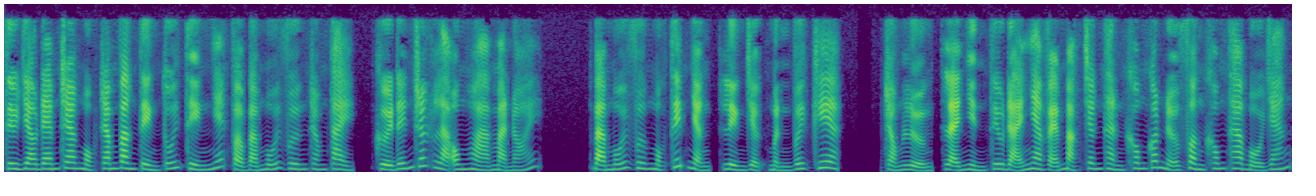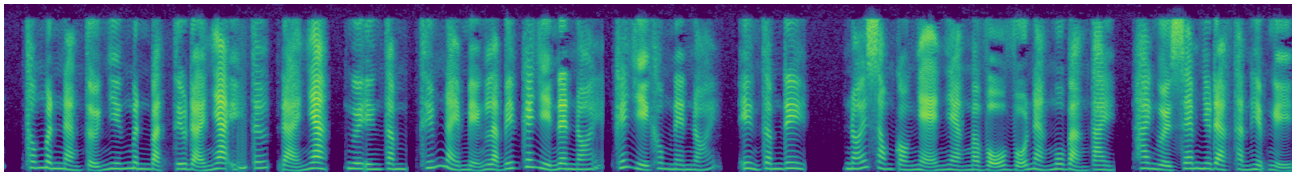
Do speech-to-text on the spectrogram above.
Tiêu giao đem trang 100 văn tiền túi tiền nhét vào bà mối vương trong tay, cười đến rất là ông hòa mà nói. Bà mối vương một tiếp nhận, liền giật mình với kia. Trọng lượng, lại nhìn tiêu đại nha vẻ mặt chân thành không có nửa phần không tha bộ dáng, thông minh nàng tự nhiên minh bạch tiêu đại nha ý tứ, đại nha, ngươi yên tâm, thím này miệng là biết cái gì nên nói, cái gì không nên nói, yên tâm đi. Nói xong còn nhẹ nhàng mà vỗ vỗ nàng mua bàn tay, hai người xem như đạt thành hiệp nghị.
